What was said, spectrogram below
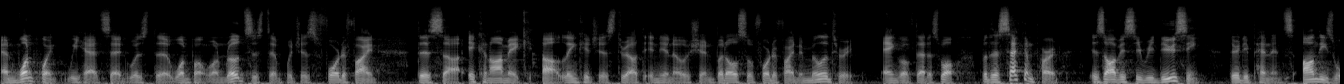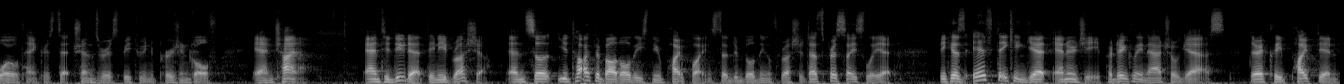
And one point we had said was the 1.1 road system, which is fortifying this uh, economic uh, linkages throughout the Indian Ocean, but also fortifying the military angle of that as well. But the second part is obviously reducing their dependence on these oil tankers that transverse between the Persian Gulf and China. And to do that, they need Russia. And so you talked about all these new pipelines that they're building with Russia. That's precisely it. Because if they can get energy, particularly natural gas, directly piped in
